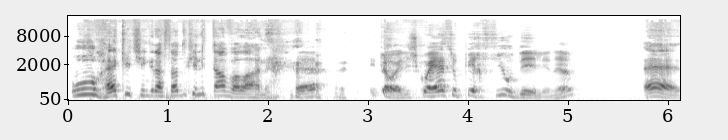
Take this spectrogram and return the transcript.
O Hackett, engraçado que ele tava lá, né? É. Então, eles conhecem o perfil dele, né? É,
